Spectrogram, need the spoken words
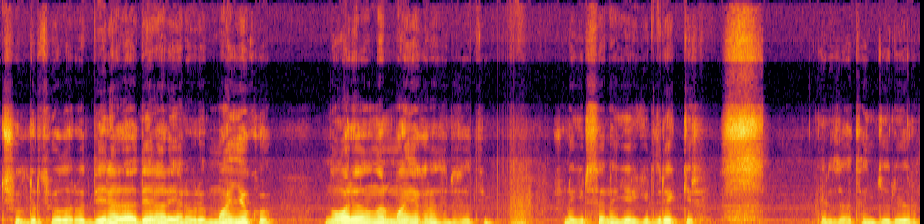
Çıldırtıyorlar. O dener ha dener yani buraya. Manyak o. Noel alanlar manyak anasını satayım. Şuna girsene. Gir gir direkt gir. Gel zaten geliyorum.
